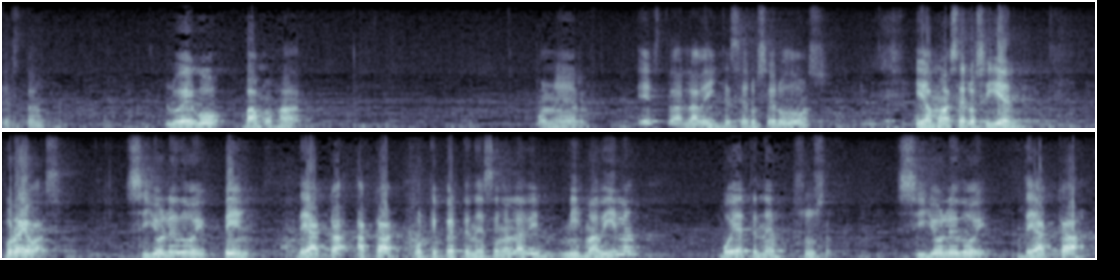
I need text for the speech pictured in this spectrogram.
esta. Luego vamos a poner esta la 20002 y vamos a hacer lo siguiente. Pruebas. Si yo le doy pin de acá a acá porque pertenecen a la misma vila voy a tener sus si yo le doy de acá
